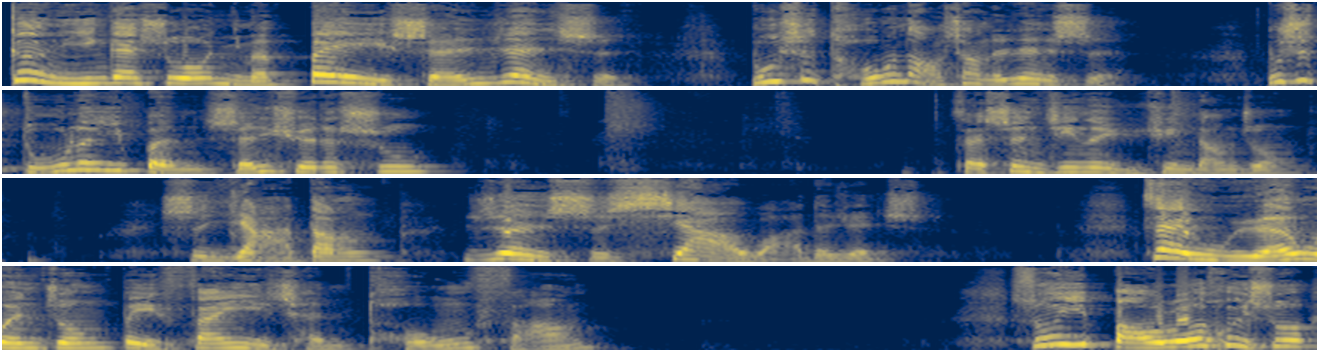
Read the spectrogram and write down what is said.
更应该说你们被神认识，不是头脑上的认识，不是读了一本神学的书。在圣经的语境当中，是亚当认识夏娃的认识，在原文中被翻译成同房。所以保罗会说：“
